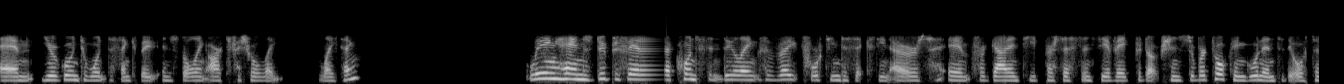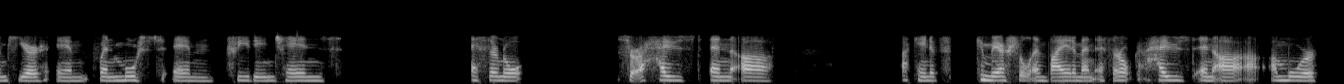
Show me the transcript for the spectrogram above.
um, you're going to want to think about installing artificial light lighting. Laying hens do prefer a constant day length of about 14 to 16 hours um, for guaranteed persistency of egg production. So we're talking going into the autumn here um, when most um, free range hens, if they're not sort of housed in a, a kind of commercial environment, if they're not housed in a, a more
